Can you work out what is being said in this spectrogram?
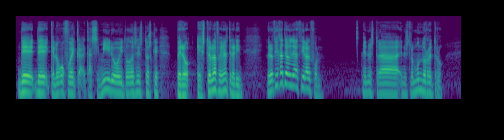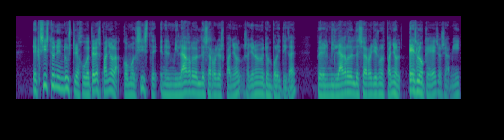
de, de- que luego fue Ca- Casimiro y todos estos que. Pero esto es la familia Telerín. Pero fíjate lo que te voy a decir Alfon. En, nuestra, en nuestro mundo retro. Existe una industria juguetera española, como existe en el milagro del desarrollo español. O sea, yo no me meto en política, ¿eh? Pero el milagro del desarrollismo español es lo que es. O sea, a mí,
